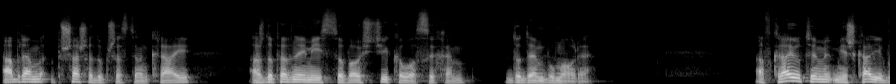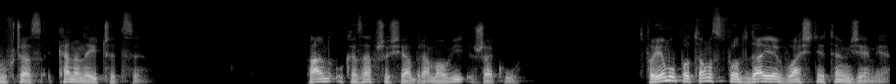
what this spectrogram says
Abram przeszedł przez ten kraj, aż do pewnej miejscowości koło Sychem, do dębu More a w kraju tym mieszkali wówczas Kananejczycy. Pan, ukazawszy się Abramowi, rzekł: Twojemu potomstwu oddaję właśnie tę ziemię.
